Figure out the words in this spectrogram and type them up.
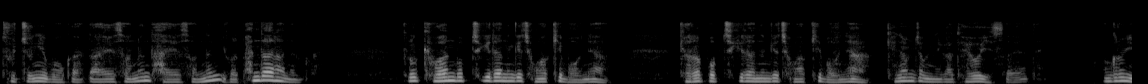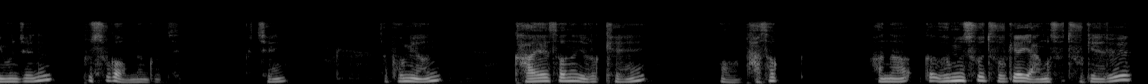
둘 중에 뭐가, 나에서는 다에서는 이걸 판단하는 거야. 그리고 교환 법칙이라는 게 정확히 뭐냐, 결합 법칙이라는 게 정확히 뭐냐, 개념 정리가 되어 있어야 돼. 안 그러면 이 문제는 풀 수가 없는 거지. 그치? 자, 보면, 가에서는 이렇게, 어, 다섯, 하나, 그 음수 두 개, 양수 두 개를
